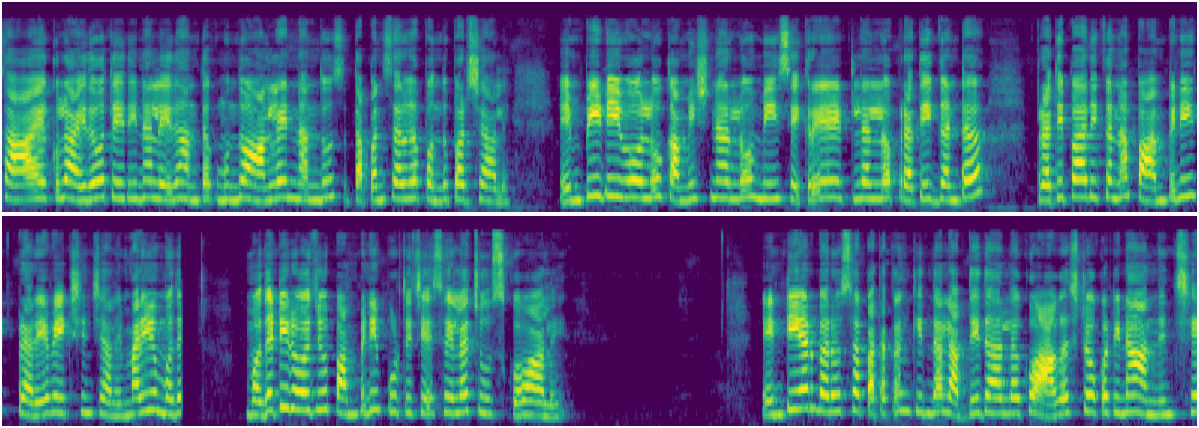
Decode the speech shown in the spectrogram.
సహాయకులు ఐదవ తేదీన లేదా అంతకుముందు ఆన్లైన్ నందు తప్పనిసరిగా పొందుపరచాలి. ఎంపీడీఓలు కమిషనర్లు మీ సెక్రటరీలలో ప్రతి గంట ప్రతిపాదికన పంపిణీ పర్యవేక్షించాలి. మరియు మొదటి మొదటి రోజు పంపిణీ పూర్తి చేసేలా చూసుకోవాలి. ఎన్టీఆర్ భరోసా పథకం కింద లబ్ధిదారులకు ఆగస్టు ఒకటిన అందించే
